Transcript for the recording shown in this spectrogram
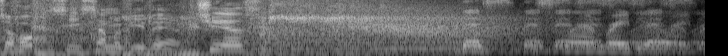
So hope to see some of you there. Cheers. This is Slam Radio.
